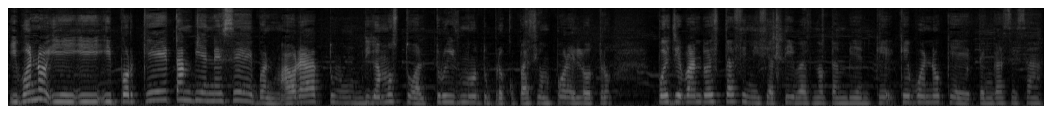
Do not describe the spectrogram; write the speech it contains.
Y bueno, y, y, por qué también ese, bueno, ahora tu, digamos, tu altruismo, tu preocupación por el otro, pues llevando estas iniciativas, ¿no? También, qué, qué bueno que tengas esa,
